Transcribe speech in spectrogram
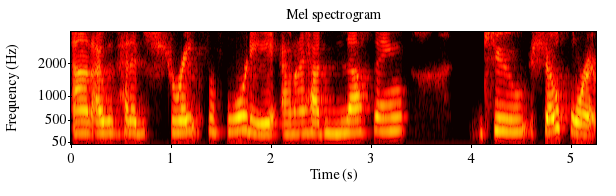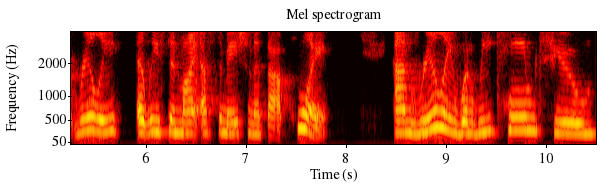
and i was headed straight for 40 and i had nothing to show for it really at least in my estimation at that point. and really when we came to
